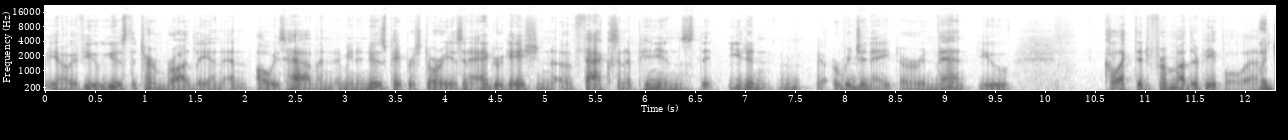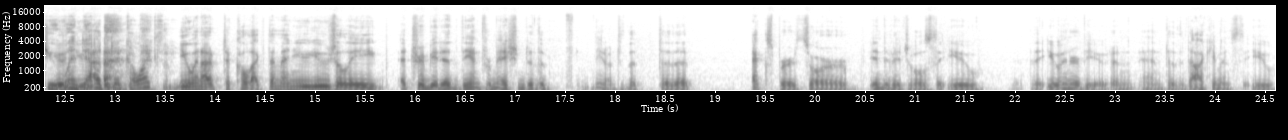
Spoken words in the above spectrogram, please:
you know, if you use the term broadly, and, and always have. And I mean, a newspaper story is an aggregation of facts and opinions that you didn't originate or invent. You collected from other people. Uh, but you, you went you, out to collect them. You went out to collect them, and you usually attributed the information to the, you know, to the to the experts or individuals that you that you interviewed, and, and to the documents that you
